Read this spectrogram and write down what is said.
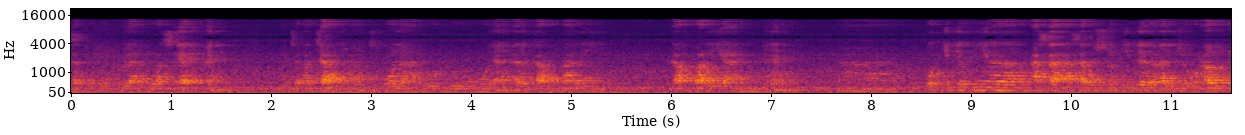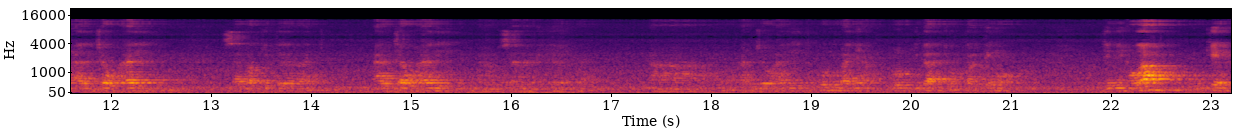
satu kumpulan WhatsApp eh? macam-macam eh? sekolah dulu eh? Al-Kamali Kaparian eh? ikut kita punya asal-asal usul kita Al-Jawhari Al-Jawhari sahabat kita kan Al-Jawhari misalnya kita kan Al-Jawhari itu pun banyak grup juga tu kalau tengok jenis orang mungkin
